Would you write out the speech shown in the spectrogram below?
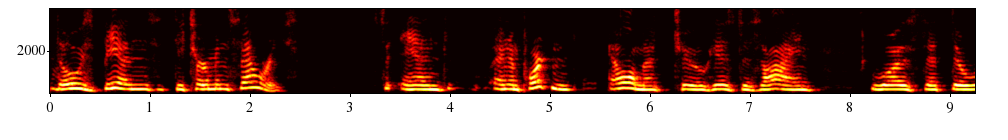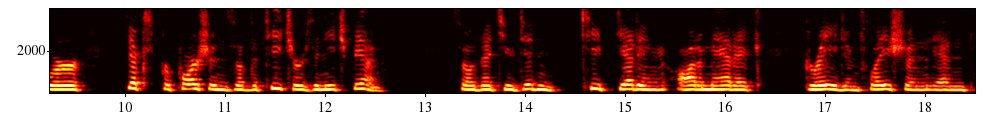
those bins determine salaries. And an important element to his design was that there were fixed proportions of the teachers in each bin so that you didn't keep getting automatic grade inflation and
